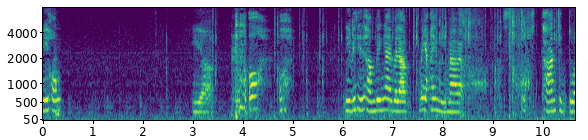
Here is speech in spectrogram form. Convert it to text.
มีของเฮีย โอ้ยโอ้ยมีวิธีทำได้ง่ายเวลาไม่อยากให้หมีมาแบบทานถึงตัว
